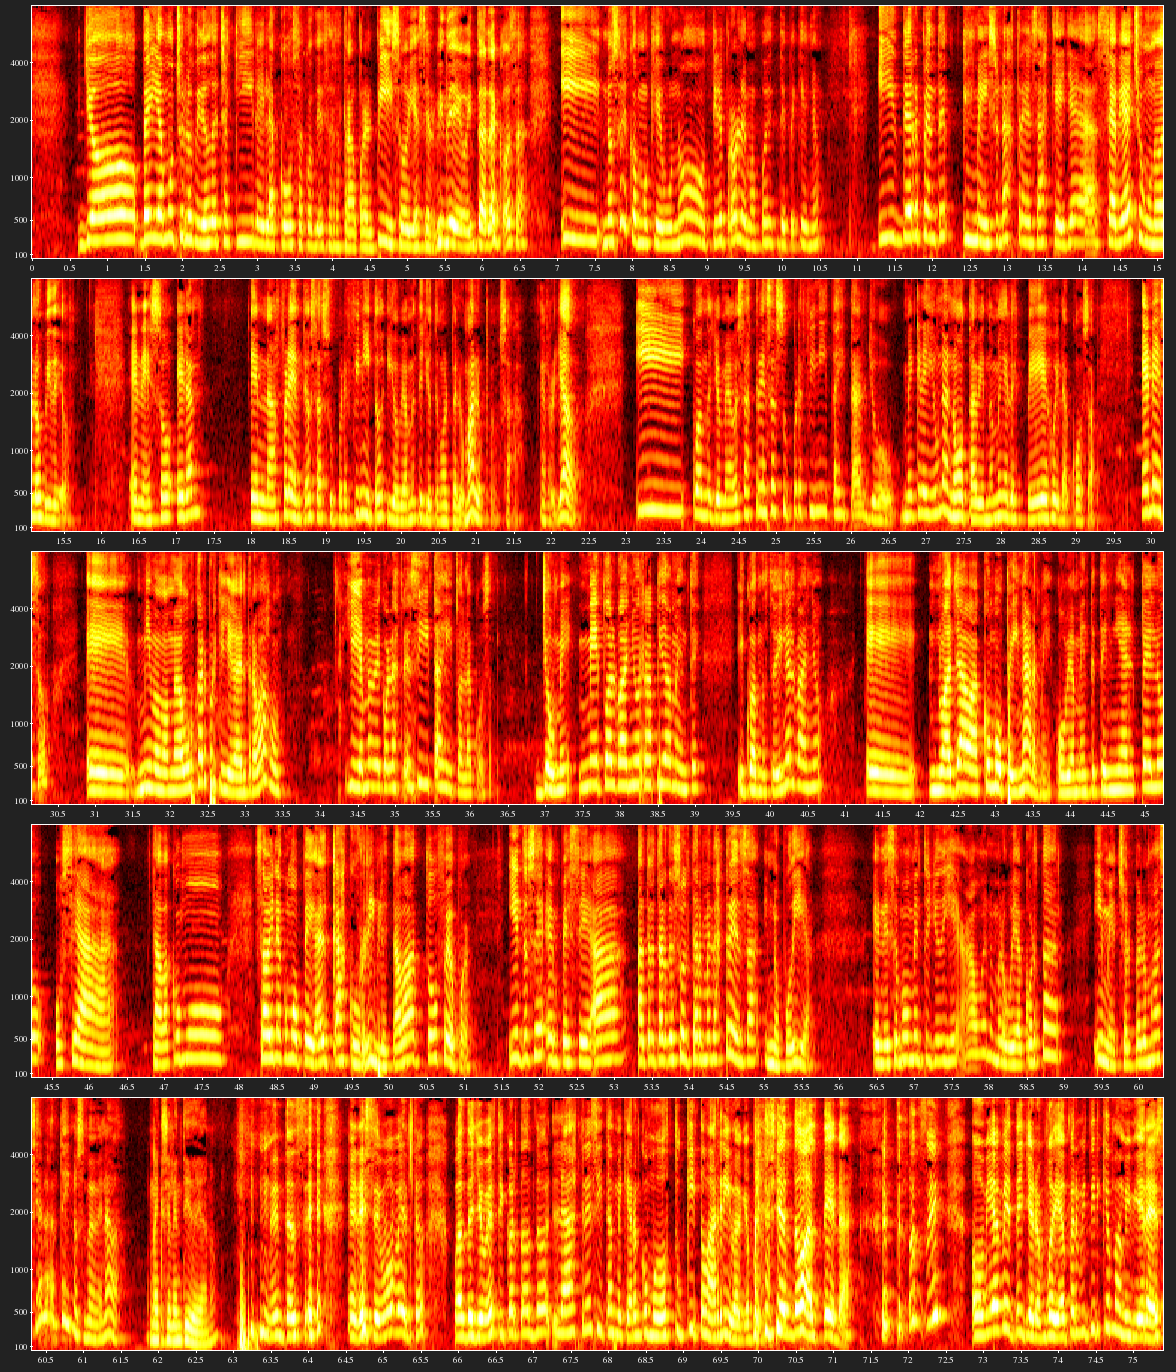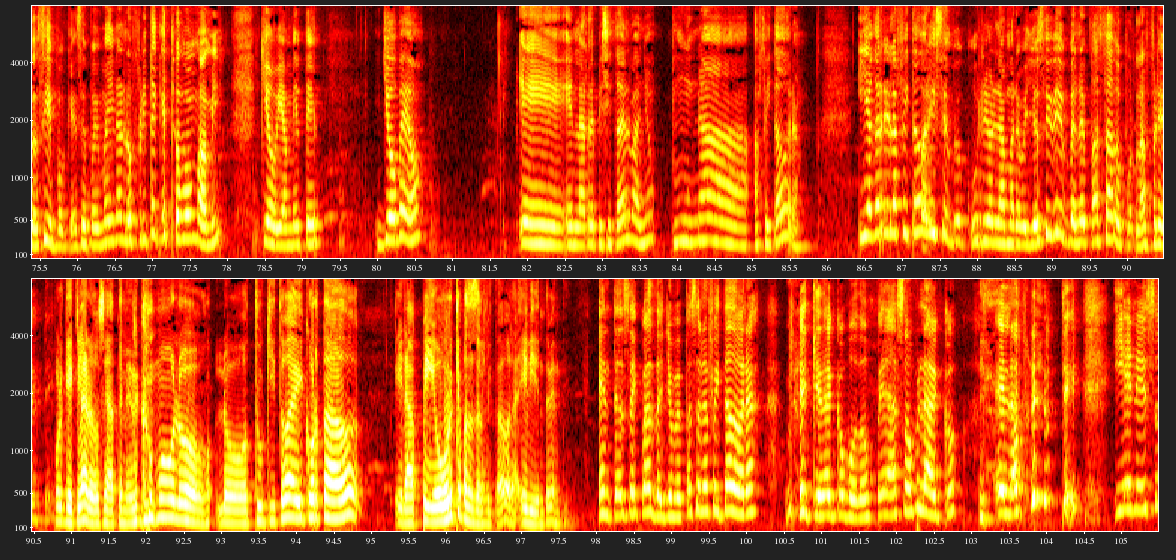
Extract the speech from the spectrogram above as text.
yo veía mucho los videos de Shakira y la cosa cuando ella se arrastraba por el piso y hacía el video y toda la cosa. Y no sé, como que uno tiene problemas pues de pequeño. Y de repente me hice unas trenzas que ella se había hecho en uno de los videos en eso eran en la frente, o sea, súper finitos, y obviamente yo tengo el pelo malo, pues, o sea, enrollado. Y cuando yo me hago esas trenzas súper finitas y tal, yo me creí una nota viéndome en el espejo y la cosa. En eso, eh, mi mamá me va a buscar porque llega del trabajo. Y ella me ve con las trencitas y toda la cosa. Yo me meto al baño rápidamente y cuando estoy en el baño eh, no hallaba cómo peinarme. Obviamente tenía el pelo, o sea, estaba como, esa vaina como pega el casco horrible, estaba todo feo pues. Y entonces empecé a, a tratar de soltarme las trenzas y no podía. En ese momento yo dije, ah, bueno, me lo voy a cortar y me echo el pelo más hacia adelante y no se me ve nada. Una excelente idea, ¿no? Entonces, en ese momento, cuando yo me estoy cortando las trencitas, me quedaron como dos tuquitos arriba, que parecían dos antenas. Entonces, obviamente yo no podía permitir que mami viera eso así, porque se puede imaginar lo frita que estaba mami, que obviamente yo veo eh, en la repisita del baño una afeitadora. Y agarré la afeitadora y se me ocurrió la maravillosa idea y me la he pasado por la frente. Porque claro, o sea, tener como los lo tuquitos ahí cortados era peor que pasarse la afeitadora, evidentemente. Entonces cuando yo me paso la afeitadora, me quedan como dos pedazos blancos en la frente. Y en eso,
